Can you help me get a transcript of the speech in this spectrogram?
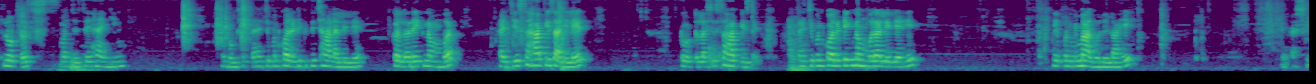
लोटस म्हणजेच हे हँगिंग हे बघू शकता ह्याची पण क्वालिटी किती छान आलेली आहे. कलर एक नंबर ह्याचे सहा पीस आलेले आहेत. टोटल असे सहा पीस आहेत. ह्याची पण क्वालिटी एक नंबर आलेली आहे. हे पण मी मागवलेलं आहे. अशी असे.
